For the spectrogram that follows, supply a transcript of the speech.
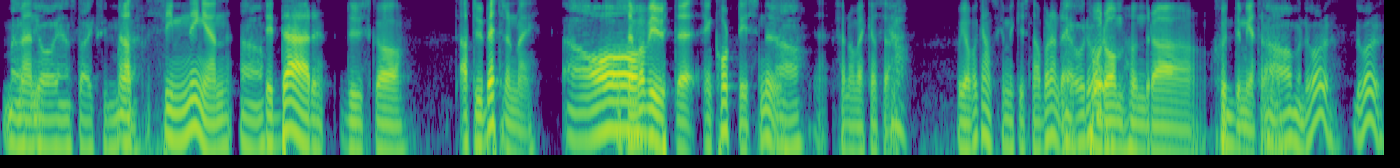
Men, Men- att jag är en stark men simmare. att simningen, ja. det är där du ska, att du är bättre än mig. ja. Och sen var vi ute en kortis nu, Ja. för några veckor sedan. Och jag var ganska mycket snabbare än dig, Ja, och det på de 170 metrarna. Ja, men det var det. Det var det.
